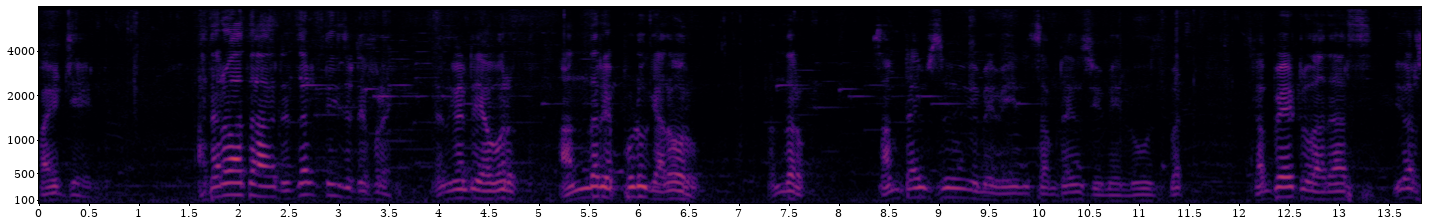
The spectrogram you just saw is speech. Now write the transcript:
ఫైట్ చేయండి. ఆ తర్వాత రిజల్ట్ ఈజ్ డిఫరెంట్. ఎందుకంటే ఎవరు అందరు ఎప్పుడు గెలవరు. అందరూ. Sometimes you may win sometimes you may lose but compare to others you are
